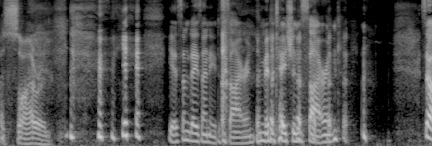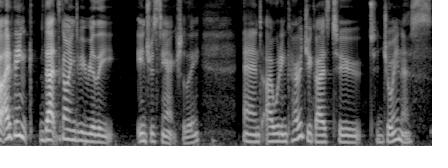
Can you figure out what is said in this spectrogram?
A siren. yeah. Some days I need a siren, a meditation siren. so I think that's going to be really interesting, actually, and I would encourage you guys to to join us.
